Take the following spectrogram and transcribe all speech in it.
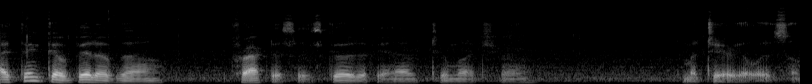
I think a bit of the practice is good if you have too much uh, materialism.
